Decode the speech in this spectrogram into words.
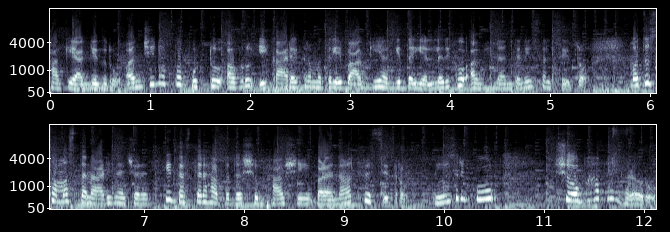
ಭಾಗಿಯಾಗಿದ್ದರು. ಅಂಜಿನಪ್ಪ ಪುಟ್ಟು ಅವರು ಈ ಕಾರ್ಯಕ್ರಮದಲ್ಲಿ ಭಾಗಿಯಾಗಿದ್ದ ಎಲ್ಲರಿಗೂ ಅಭಿನಂದನೆ ಸಲ್ಲಿಸಿದ್ರು. ಮತ್ತು ಸಮಸ್ತ ನಾಡಿನ ಜನತೆಗೆ ದಸರಾ ಹಬ್ಬದ ಶುಭಾಶಯಗಳನ್ನು ತಿಳಿಸಿದರು. News report Shobha Bengaluru.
